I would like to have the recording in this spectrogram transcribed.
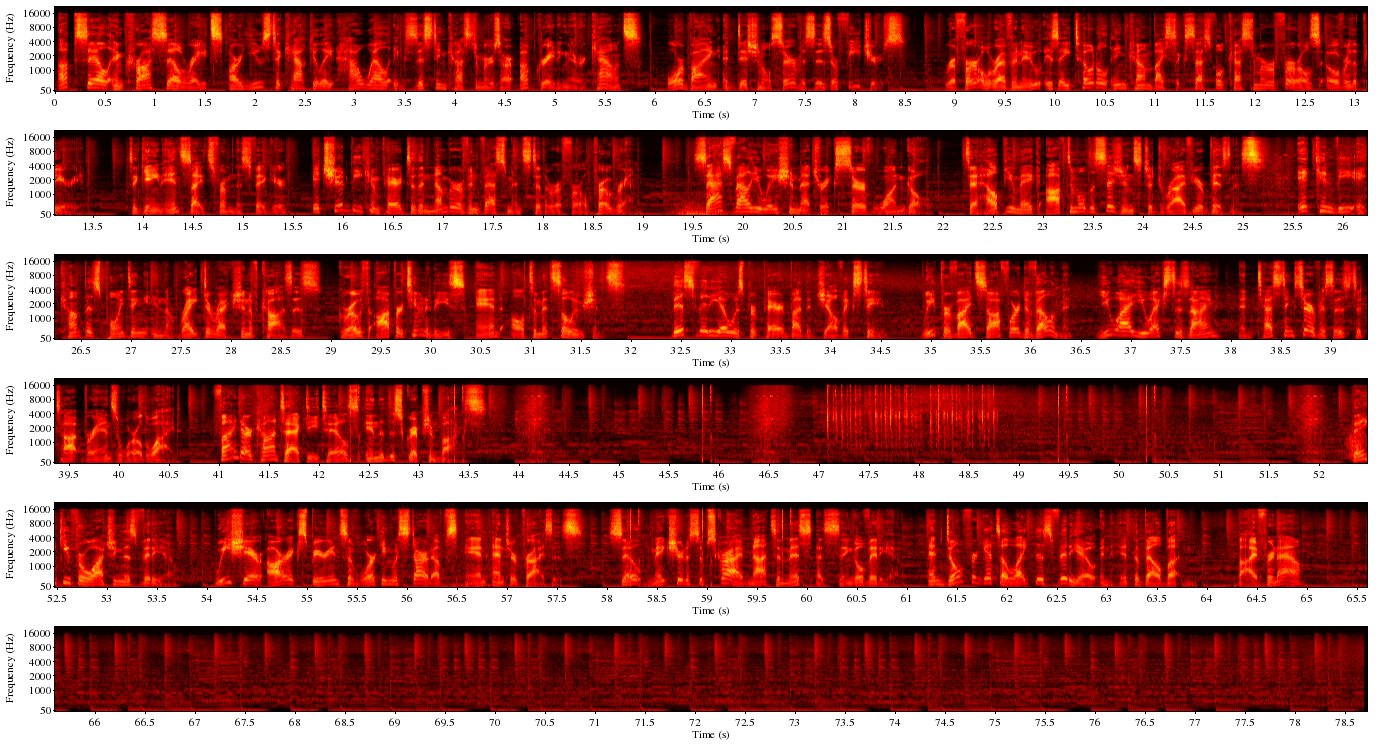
Upsell and cross-sell rates are used to calculate how well existing customers are upgrading their accounts or buying additional services or features. Referral revenue is a total income by successful customer referrals over the period. To gain insights from this figure, it should be compared to the number of investments to the referral program. SaaS valuation metrics serve one goal, to help you make optimal decisions to drive your business. It can be a compass pointing in the right direction of causes, growth opportunities, and ultimate solutions. This video was prepared by the Jelvix team. We provide software development, UI UX design, and testing services to top brands worldwide. Find our contact details in the description box. Thank you for watching this video. We share our experience of working with startups and enterprises. So make sure to subscribe not to miss a single video. And don't forget to like this video and hit the bell button. Bye for now.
